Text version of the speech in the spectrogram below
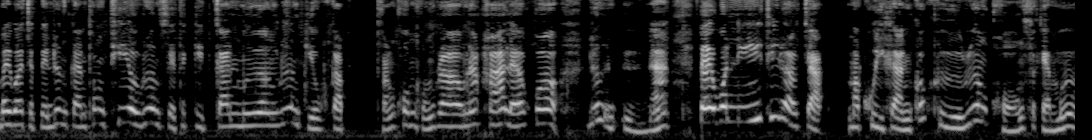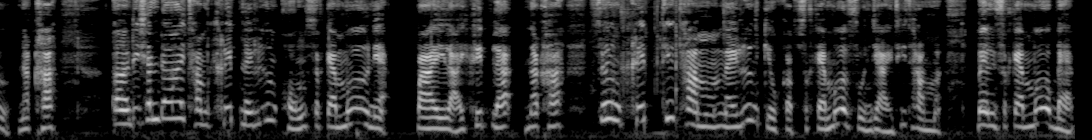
ไม่ว่าจะเป็นเรื่องการท่องเที่ยวเรื่องเศรษฐกิจการเมืองเรื่องเกี่ยวกับสังคมของเรานะคะ แล้วก็เรื่องอื่นๆนะ แต่วันนี้ที่เราจะมาคุยกันก็คือเรื่องของสแกมเมอร์นะคะ ดิฉันได้ทำคลิปในเรื่องของสแกมเมอร์เนี่ยไปหลายคลิปแล้วนะคะ ซึ่งคลิปที่ทำในเรื่องเกี่ยวกับสแกมเมอร์ส่วนใหญ่ที่ทำอะเป็นสแกมเมอร์แบบ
